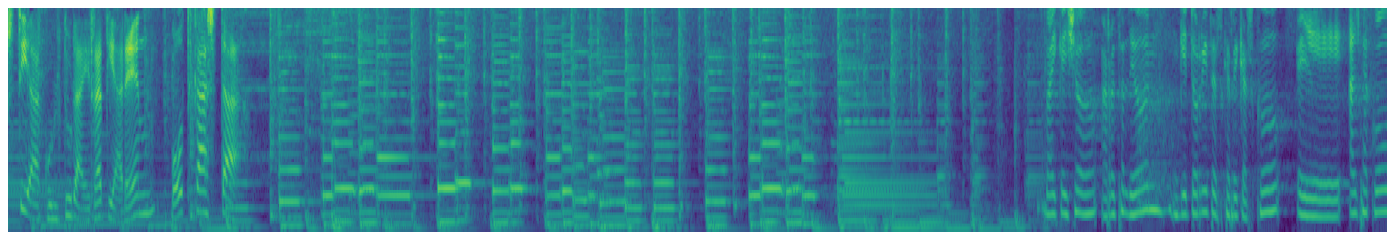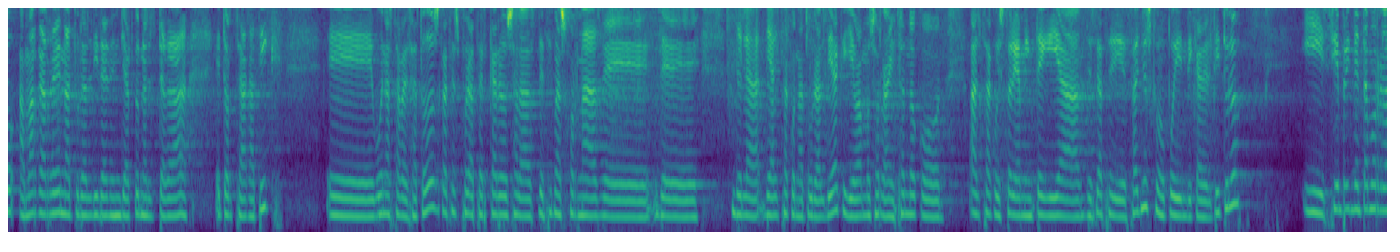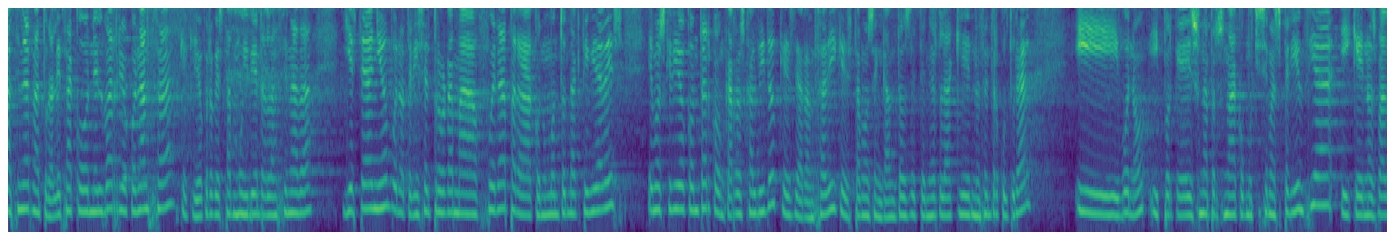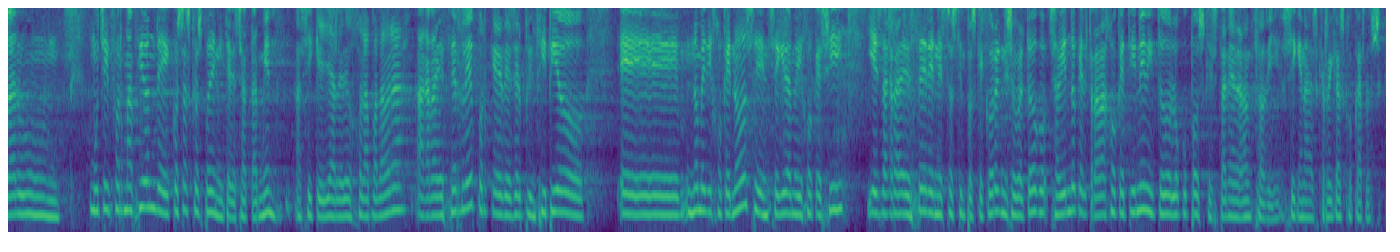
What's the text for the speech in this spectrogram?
Donostia Kultura Irratiaren podcasta. Bai, kaixo, arratsaldeon, gitorri eskerrik asko, e, altzako amargarre naturaldiraren jardunaltara etortzagatik. Eh, buenas tardes a todos. Gracias por acercaros a las décimas jornadas de, de, de, la, de Alchaco Natural Día que llevamos organizando con Alchaco Historia Minteguía desde hace 10 años, como puede indicar el título. Y siempre intentamos relacionar naturaleza con el barrio, con Alza, que yo creo que está muy bien relacionada. Y este año, bueno, tenéis el programa fuera para, con un montón de actividades. Hemos querido contar con Carlos Calvido, que es de Aranzadi, que estamos encantados de tenerla aquí en el Centro Cultural y bueno, y porque es una persona con muchísima experiencia y que nos va a dar un, mucha información de cosas que os pueden interesar también. Así que ya le dejo la palabra, agradecerle porque desde el principio eh, no me dijo que no, enseguida me dijo que sí y es de agradecer en estos tiempos que corren y sobre todo sabiendo que el trabajo que tienen y todo lo ocupados que están en Aranzadi. Así que nada, es que ricasco, Carlos.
